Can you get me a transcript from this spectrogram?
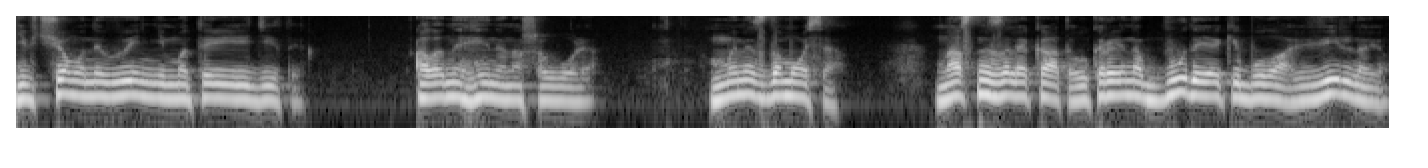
ні в чому не винні матері і діти. Але не гине наша воля. Ми не здамося, нас не залякати. Україна буде, як і була, вільною,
